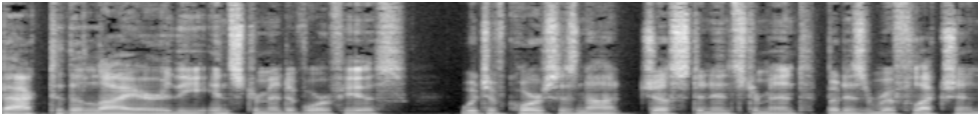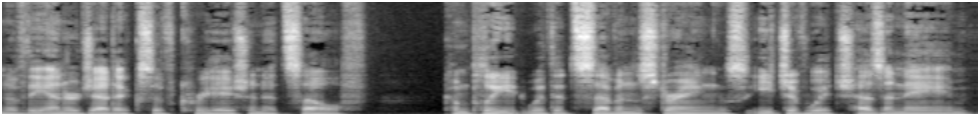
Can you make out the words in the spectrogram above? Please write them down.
Back to the lyre, the instrument of Orpheus, which of course is not just an instrument, but is a reflection of the energetics of creation itself, complete with its seven strings, each of which has a name.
